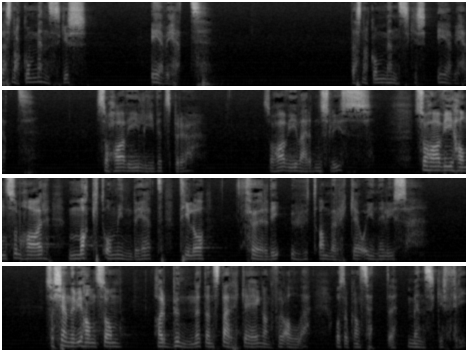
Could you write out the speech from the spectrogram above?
Det er snakk om menneskers evighet. Det er snakk om menneskers evighet. Så har vi livets brød. Så har vi verdens lys. Så har vi Han som har makt og myndighet til å føre de ut av mørket og inn i lyset. Så kjenner vi Han som har bundet den sterke en gang for alle, og som kan sette mennesker fri.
